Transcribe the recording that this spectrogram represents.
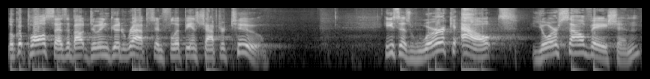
Look what Paul says about doing good reps in Philippians chapter 2. He says, Work out your salvation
